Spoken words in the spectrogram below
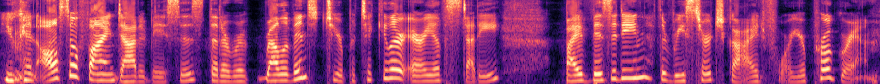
You can also find databases that are re relevant to your particular area of study by visiting the research guide for your program.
